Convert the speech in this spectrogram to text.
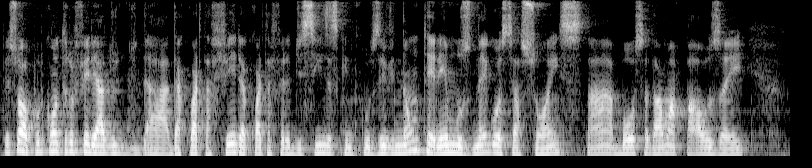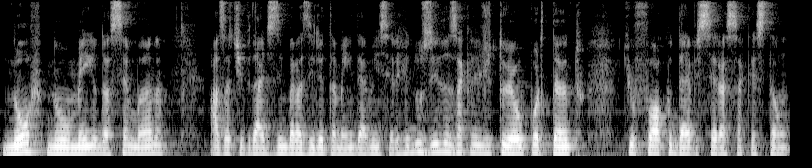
Pessoal, por conta do feriado da, da quarta-feira, quarta-feira de cinzas, que inclusive não teremos negociações, tá? a Bolsa dá uma pausa aí no, no meio da semana. As atividades em Brasília também devem ser reduzidas. Acredito eu, portanto, que o foco deve ser essa questão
